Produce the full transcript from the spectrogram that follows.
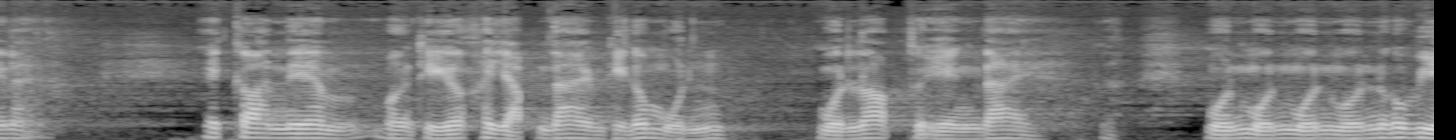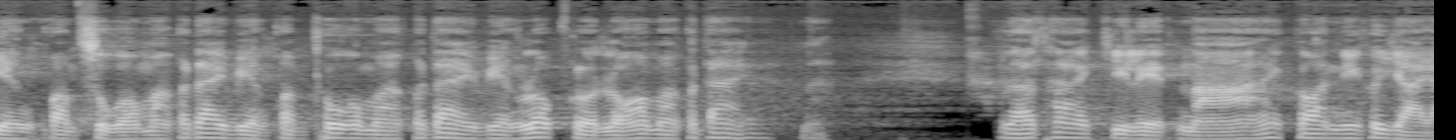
นี่แหละไอ้ก้อนเนี่ยบางทีก็ขยับได้บางทีก็หมุนหมุนรอบตัวเองได้ หมุนหมุนหมุนหมุนก็เบี่ยงความสุขออกมาก็ได้เบี่ยงความทุกข์ออกมาก็ได้เบี่ยงโลภโกรธหลงออกมาก็ได้นะแล้วถ้ากิเลสหนาให้ก้อนนี้ก็ใหญ่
